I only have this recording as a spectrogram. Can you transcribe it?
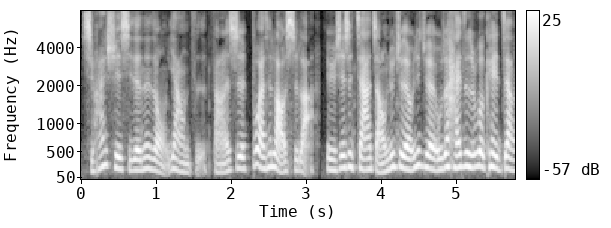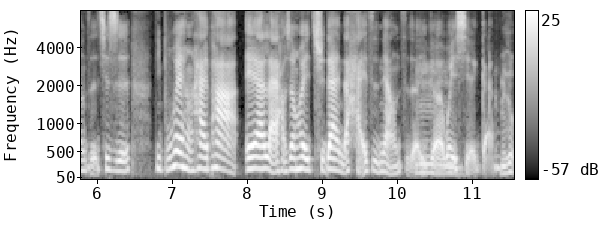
喜欢学习的那种样子，反而是不管是老师啦，有些是家长，我就觉得，我就觉得，我说孩子如果可以这样子，其实你不会很害怕 AI 来，好像会取代你的孩子那样子的一个威胁感。嗯、没错，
